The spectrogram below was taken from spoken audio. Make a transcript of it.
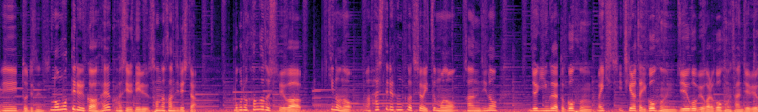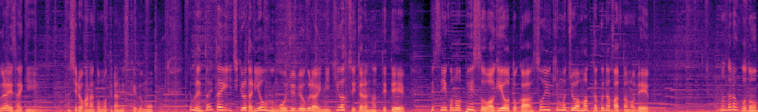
えー、っとですね、その思ってるよりかは速く走れている、そんな感じでした。僕の感覚としては、昨日の、まあ、走ってる感覚としてはいつもの感じのジョギングだと5分、まあ、1, 1キロあたり5分15秒から5分30秒ぐらいで最近走ろうかなと思ってたんですけども、でもね、大体1キロあたり4分50秒ぐらいに気がついたらなってて、別にこのペースを上げようとか、そういう気持ちは全くなかったので、なんとなくこの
